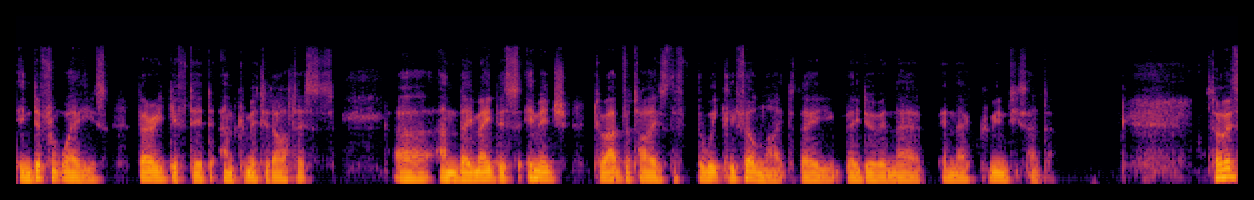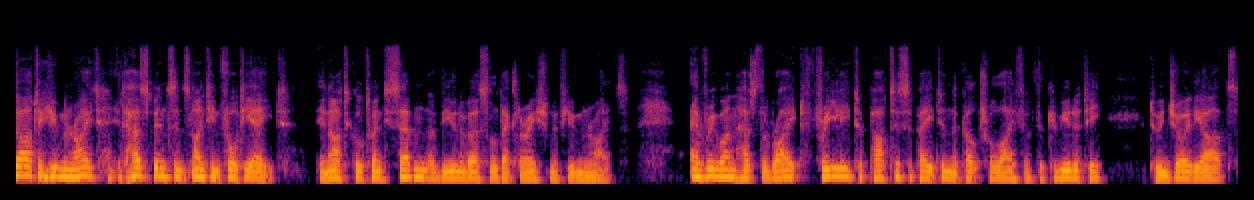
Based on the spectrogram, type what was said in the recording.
in different ways very gifted and committed artists. Uh, and they made this image to advertise the, the, weekly film night they they do in their in their community centre. So is art a human right? It has been since 1948 in Article 27 of the Universal Declaration of Human Rights. Everyone has the right freely to participate in the cultural life of the community, to enjoy the arts,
